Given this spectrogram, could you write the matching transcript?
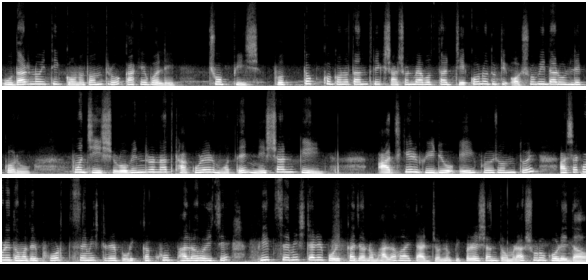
উদারনৈতিক গণতন্ত্র কাকে বলে? চব্বিশ, প্রত্যক্ষ গণতান্ত্রিক শাসন ব্যবস্থার যে কোনো দুটি অসুবিধার উল্লেখ করো। পঁচিশ, রবীন্দ্রনাথ ঠাকুরের মতে নিশান কী? আজকের ভিডিও এই পর্যন্তই। আশা করি তোমাদের ফোর্থ সেমিস্টারের পরীক্ষা খুব ভালো হয়েছে। ফিফথ সেমিস্টারের পরীক্ষা যেন ভালো হয়, তার জন্য প্রিপারেশান তোমরা শুরু করে দাও।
